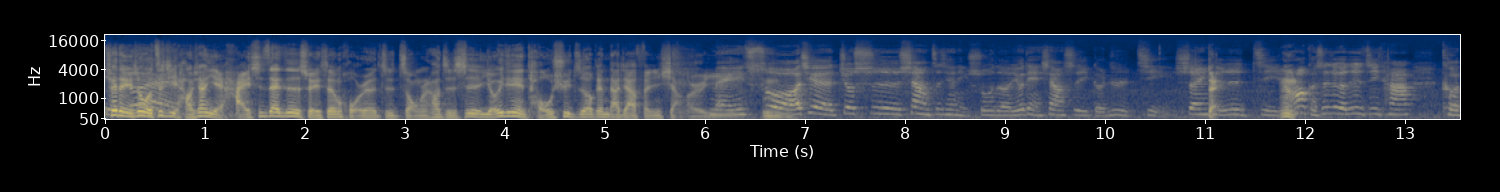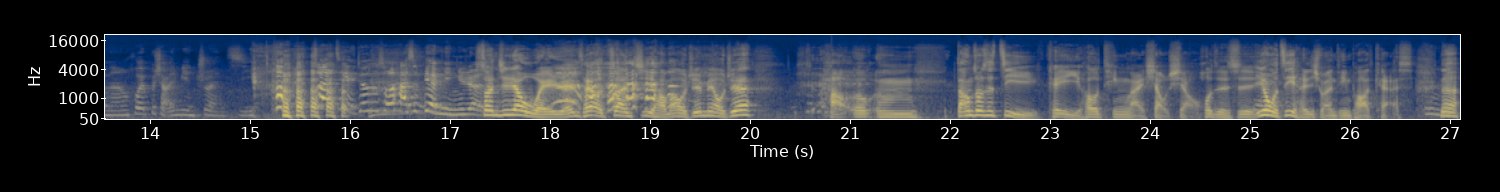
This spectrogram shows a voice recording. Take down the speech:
所以等于说我自己好像也还是在这水深火热之中，然后只是有一点点头绪之后跟大家分享而已。没错，嗯、而且就是像之前你说的，有点像是一个日记，声音的日记。然后可是这个日记它可能会不小心变传记。传记也就是说他是变名人。传记要伟人才有传记好吗？我觉得没有，我觉得好，呃，嗯。当做是自己可以以后听来笑笑，或者是因为我自己很喜欢听 podcast，嗯，那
